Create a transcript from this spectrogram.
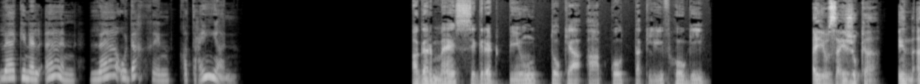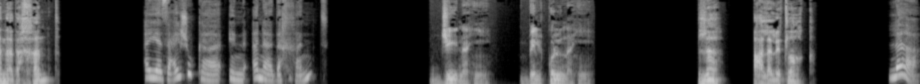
لكن الآن لا أدخن قطعيا अगर मैं सिगरेट पीऊं तो क्या आपको तकलीफ होगी أيزعجك إن أنا دخنت؟ أيزعجك إن أنا دخنت؟ जी नहीं बिल्कुल नहीं لا على الإطلاق لا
